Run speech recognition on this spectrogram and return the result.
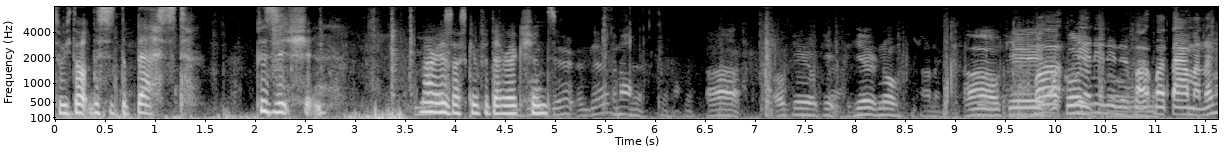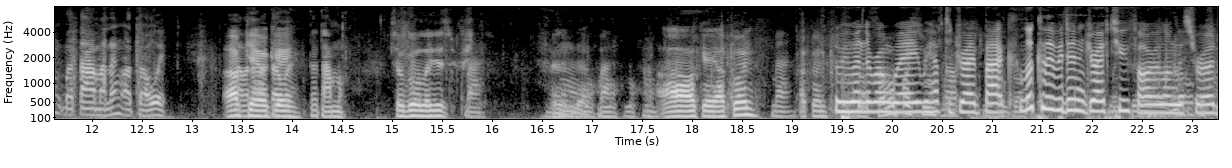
so we thought this is the best position. Mario's asking for directions. Ah, okay, okay. Here, no. Ah, okay. Okay. Okay, okay. okay So go like this. Ah, okay, Akun. Akun. So we went the wrong way. We have to drive back. Luckily, we didn't drive too far along this road.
